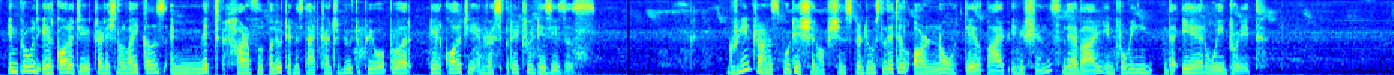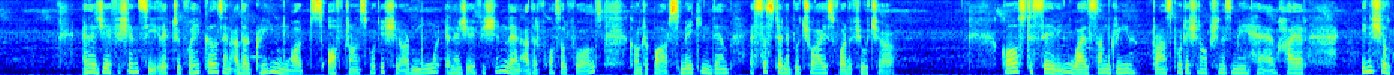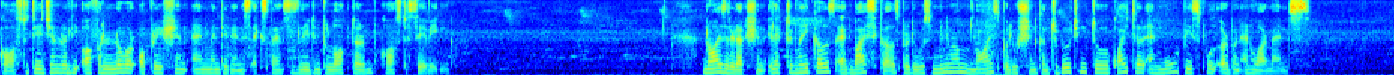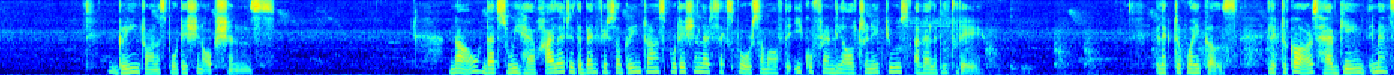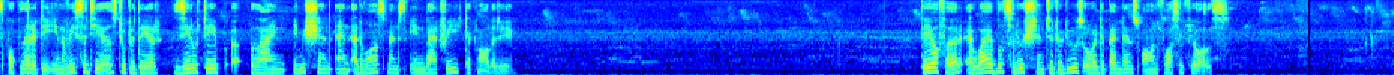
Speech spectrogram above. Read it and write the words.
Improved air quality, traditional vehicles emit harmful pollutants that contribute to pure, poor air quality and respiratory diseases. Green transportation options produce little or no tailpipe emissions, thereby improving the air we breathe. Energy efficiency electric vehicles and other green modes of transportation are more energy efficient than other fossil fuels counterparts, making them a sustainable choice for the future. Cost saving While some green transportation options may have higher initial cost, they generally offer lower operation and maintenance expenses, leading to long term cost saving. Noise reduction Electric vehicles and bicycles produce minimum noise pollution, contributing to quieter and more peaceful urban environments. Green transportation options. Now that we have highlighted the benefits of green transportation, let's explore some of the eco-friendly alternatives available today. Electric vehicles Electric cars have gained immense popularity in recent years due to their zero tape uh, line emission and advancements in battery technology. They offer a viable solution to reduce our dependence on fossil fuels.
